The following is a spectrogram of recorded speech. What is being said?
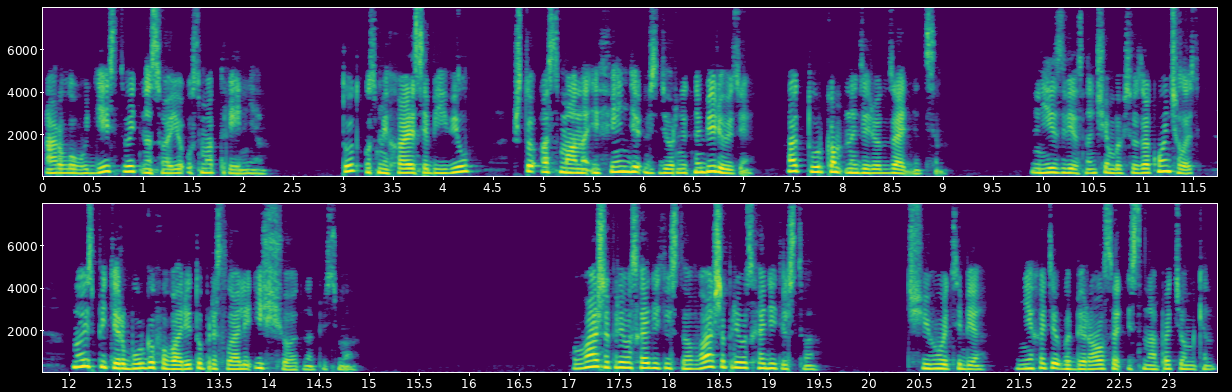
Орлову действовать на свое усмотрение. Тот, усмехаясь, объявил, что Османа и Фенди вздернет на березе, а туркам надерет задницы. Неизвестно, чем бы все закончилось, но из Петербурга фавориту прислали еще одно письмо. «Ваше превосходительство, ваше превосходительство!» «Чего тебе?» – нехотя выбирался из сна Потемкин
